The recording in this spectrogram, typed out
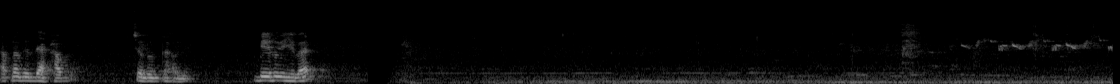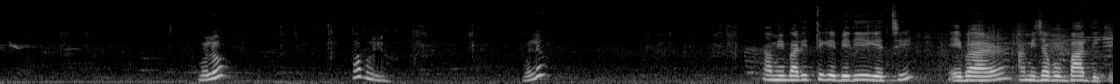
আপনাদের দেখাবো। চলুন তাহলে বেরোই এবার। বলো? ও বলো। বলো? আমি বাড়ির থেকে বেরিয়ে গেছি। এবার আমি যাব বা দিকে।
